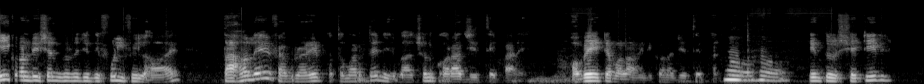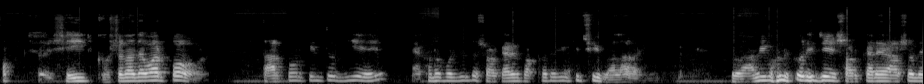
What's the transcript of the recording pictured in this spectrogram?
এই কন্ডিশনগুলো যদি ফুলফিল হয় তাহলে ফেব্রুয়ারির প্রথমার্ধে নির্বাচন করা যেতে পারে। হবে এটা বলা হয়নি করা যেতে পারে। কিন্তু সেটির সেই ঘোষণা দেওয়ার পর তারপর কিন্তু গিয়ে এখনও পর্যন্ত সরকারের পক্ষ থেকে কিছুই বলা হয়নি। তো আমি মনে করি যে সরকারের আসলে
